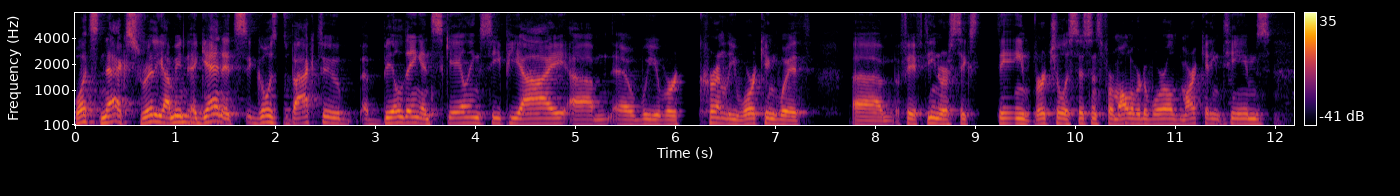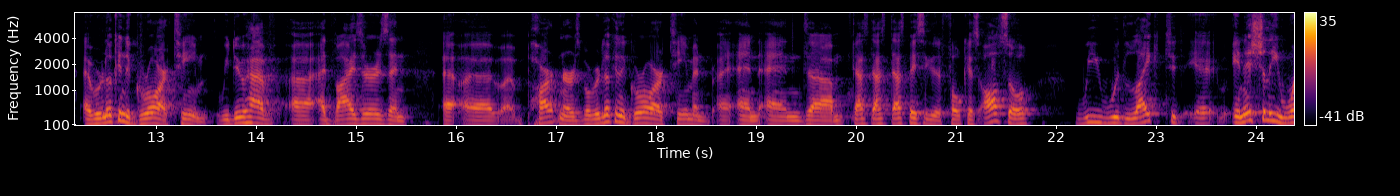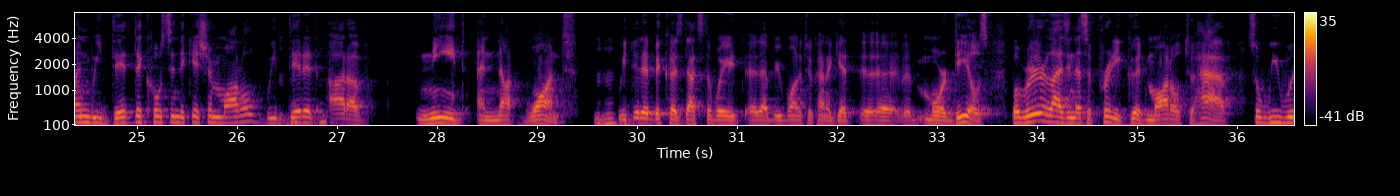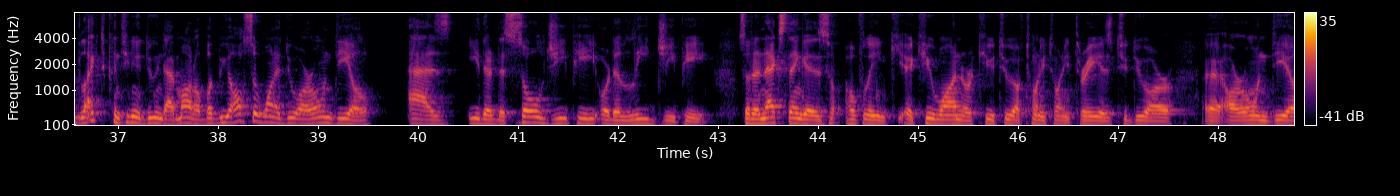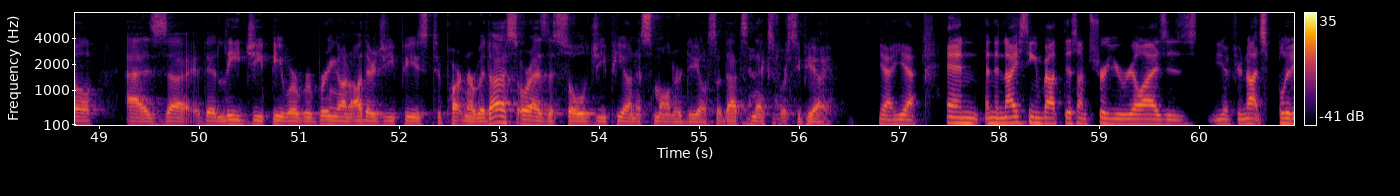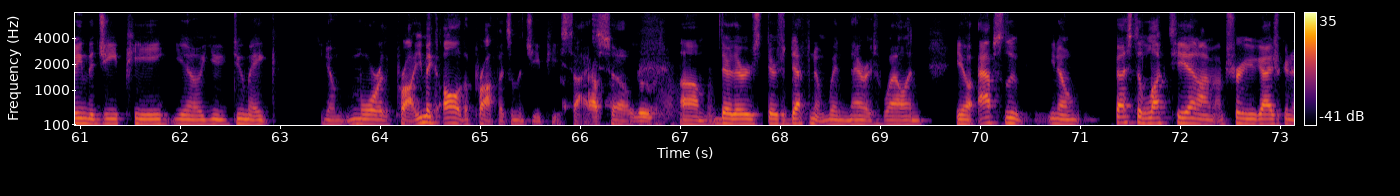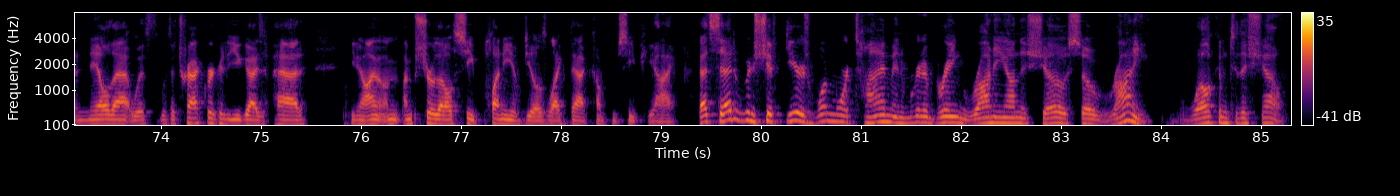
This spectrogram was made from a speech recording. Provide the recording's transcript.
What's next? Really, I mean, again, it's it goes back to uh, building and scaling CPI. Um, uh, we were currently working with um, 15 or 16 virtual assistants from all over the world, marketing teams. Uh, we're looking to grow our team. We do have uh, advisors and uh, uh, partners, but we're looking to grow our team, and and and um, that's that's that's basically the focus. Also, we would like to uh, initially when we did the co-syndication model we mm-hmm. did it out of need and not want mm-hmm. we did it because that's the way uh, that we wanted to kind of get uh, more deals but we're realizing that's a pretty good model to have so we would like to continue doing that model but we also want to do our own deal as either the sole GP or the lead GP. So the next thing is hopefully in Q1 uh, or Q2 of 2023 is to do our uh, our own deal as uh, the lead GP, where we bring on other GPs to partner with us, or as the sole GP on a smaller deal. So that's yeah. next for CPI. Yeah, yeah, and and the nice thing about this, I'm sure you realize, is you know if you're not splitting the GP, you know you do make you know more of the profit. You make all of the profits on the GP side. Absolutely. So um, there there's there's a definite win there as well. And you know, absolute you know best of luck to you. And I'm, I'm sure you guys are going to nail that with with the track record that you guys have had. You know, I'm, I'm sure that I'll see plenty of deals like that come from CPI. That said, we're going to shift gears one more time and we're going to bring Ronnie on the show. So, Ronnie, welcome to the show.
